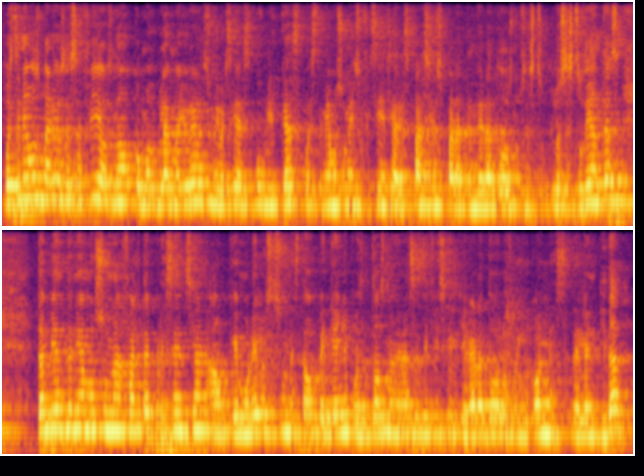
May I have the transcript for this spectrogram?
pues teníamos varios desafíos, ¿no? Como la mayoría de las universidades públicas, pues teníamos una insuficiencia de espacios para atender a todos los estudiantes. También teníamos una falta de presencia, aunque Morelos es un estado pequeño, pues de todas maneras es difícil llegar a todos los rincones de la entidad.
